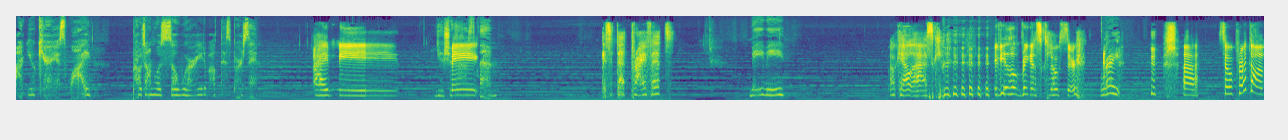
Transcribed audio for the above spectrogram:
Aren't you curious why Proton was so worried about this person? I mean, You should May- ask them. is it that private? Maybe. Okay, I'll ask. Maybe it'll bring us closer. right. Uh, so Proton,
